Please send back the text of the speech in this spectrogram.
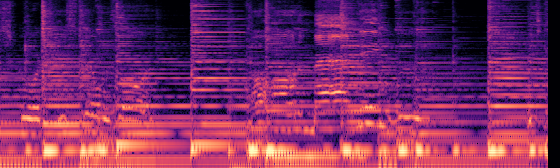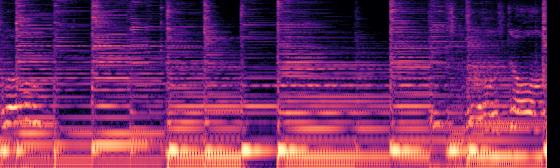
scorching still is on. A It's closed. It's closed on.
